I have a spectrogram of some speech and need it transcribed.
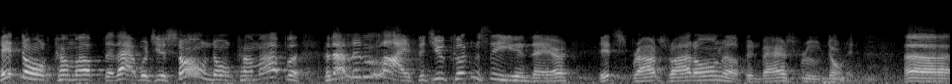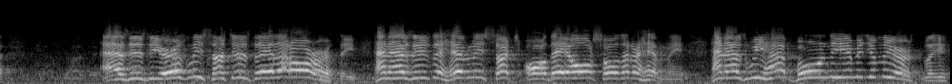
it don't come up. To that which is sown don't come up. Uh, that little life that you couldn't see in there, it sprouts right on up and bears fruit, don't it? Uh, as is the earthly, such as they that are earthly. And as is the heavenly, such are they also that are heavenly. And as we have borne the image of the earthly,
